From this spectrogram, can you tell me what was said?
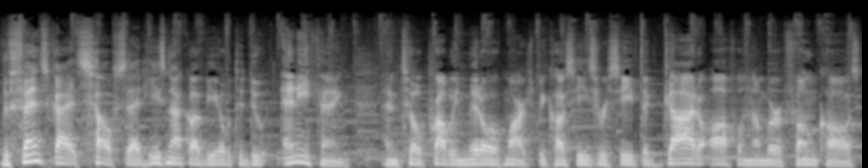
The fence guy itself said he's not going to be able to do anything until probably middle of March because he's received a god awful number of phone calls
